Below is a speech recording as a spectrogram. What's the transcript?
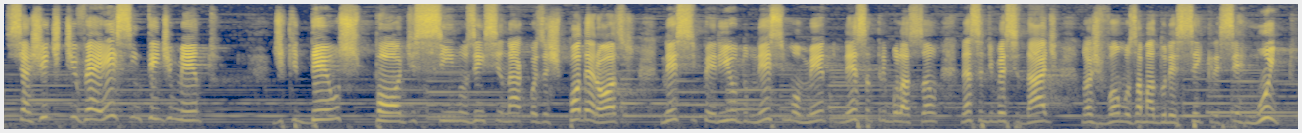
Se a gente tiver esse entendimento de que Deus pode sim nos ensinar coisas poderosas nesse período, nesse momento, nessa tribulação, nessa diversidade, nós vamos amadurecer e crescer muito.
